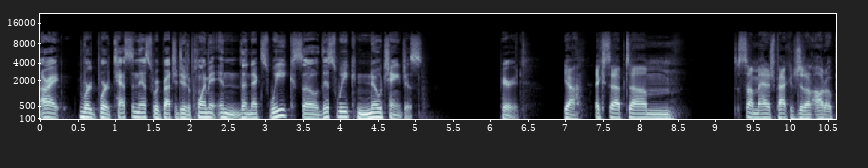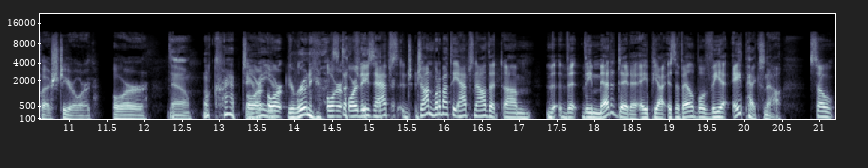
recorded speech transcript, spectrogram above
"All right, we're we're testing this. We're about to do deployment in the next week. So this week, no changes. Period. yeah, except um, some managed package did an auto push to your org, or No. Well, crap, Jeremy, or- you're, you're ruining or or these here. apps. John, what about the apps now that um the, the the metadata API is available via Apex now? So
